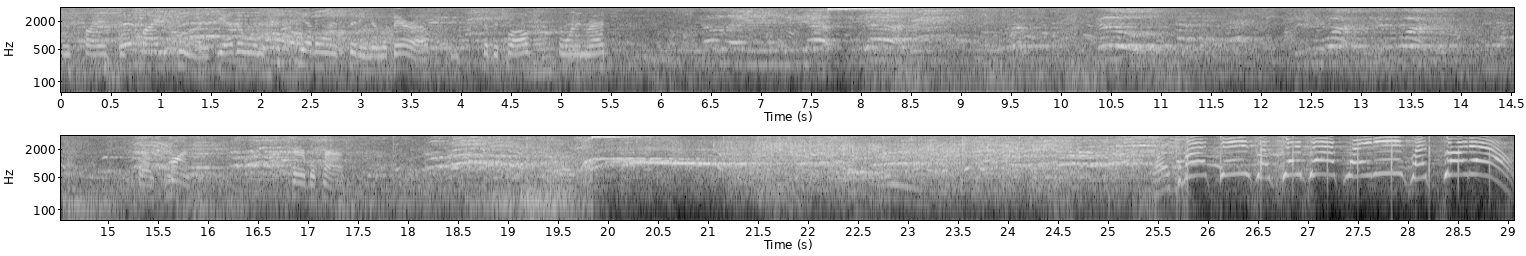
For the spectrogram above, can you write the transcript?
There's five, there's five seniors. The other one, the other one is sitting, the libero. Number 12, the one in red. Come on. Terrible pass. All right, come on, Chiefs. Let's get it back, ladies. Let's side out.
